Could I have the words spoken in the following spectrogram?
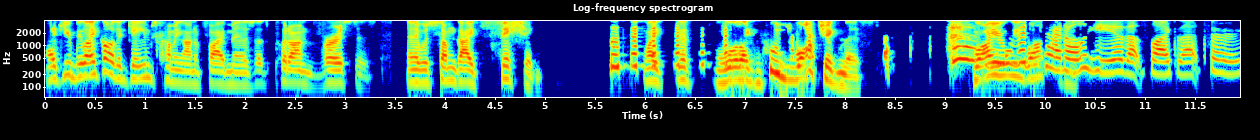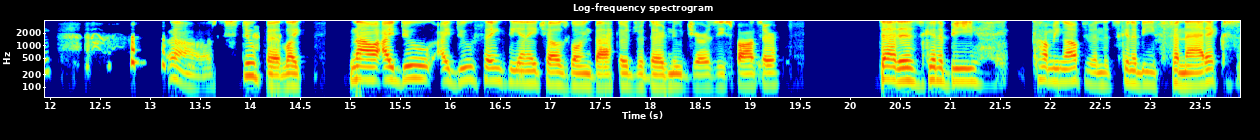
Like you'd be like, "Oh, the game's coming on in five minutes. Let's put on Versus," and it was some guy fishing. Like, the, like who's watching this? Why are we a watching channel here that's like that too. Oh, stupid! Like now, I do, I do think the NHL is going backwards with their New Jersey sponsor. That is going to be coming up, and it's going to be Fanatics,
